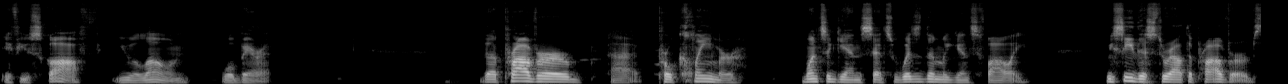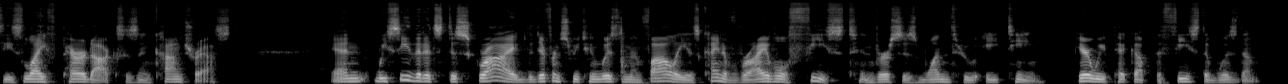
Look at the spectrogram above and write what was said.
If you scoff, you alone will bear it. The proverb uh, proclaimer once again sets wisdom against folly. We see this throughout the Proverbs, these life paradoxes and contrast. And we see that it's described, the difference between wisdom and folly, as kind of rival feast in verses 1 through 18. Here we pick up the feast of wisdom.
